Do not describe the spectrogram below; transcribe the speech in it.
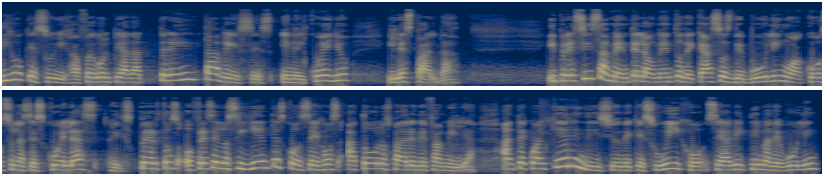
dijo que su hija fue golpeada 30 veces en el cuello y la espalda. Y precisamente el aumento de casos de bullying o acoso en las escuelas, expertos ofrecen los siguientes consejos a todos los padres de familia. Ante cualquier indicio de que su hijo sea víctima de bullying,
